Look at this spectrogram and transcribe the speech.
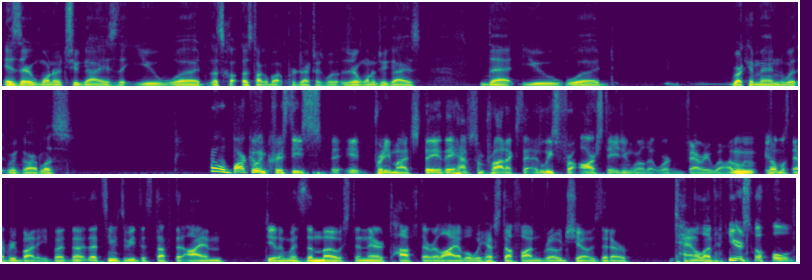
is there one or two guys that you would let's call, let's talk about projectors? Is there one or two guys that you would recommend with regardless? Well, Barco and Christie's, it, pretty much. They they have some products that, at least for our staging world, that work very well. I mean, we almost everybody, but that, that seems to be the stuff that I am dealing with the most. And they're tough, they're reliable. We have stuff on road shows that are 10, 11 years old,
